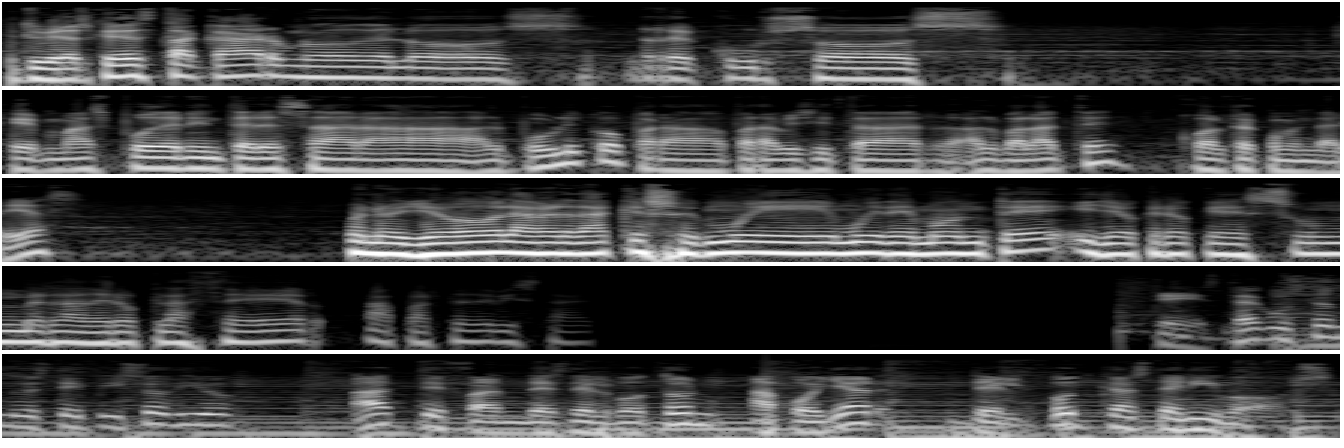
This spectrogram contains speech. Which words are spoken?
Si tuvieras que destacar uno de los recursos que más pueden interesar al público para, para visitar Albalate, ¿cuál recomendarías? Bueno, yo la verdad que soy muy, muy de monte y yo creo que es un verdadero placer, aparte de visitar. ¿Te está gustando este episodio? Hazte fan desde el botón Apoyar del podcast de Nivos.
